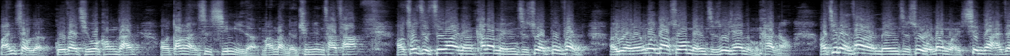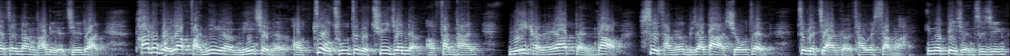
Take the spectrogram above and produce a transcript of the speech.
满手的国债期货空单，哦当然是心里的满满的圈圈叉叉。好，除此之外呢，看到美元指数的部分，啊有人问到说美元指数现在怎么看哦？啊基本上呢，美元指数我认为现在还在震荡打底的阶段，它如果要反映了明显的哦做出这个区间的哦反弹，你可能要等到市场有比较大的修正，这个价格才会上来，因为避险资金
